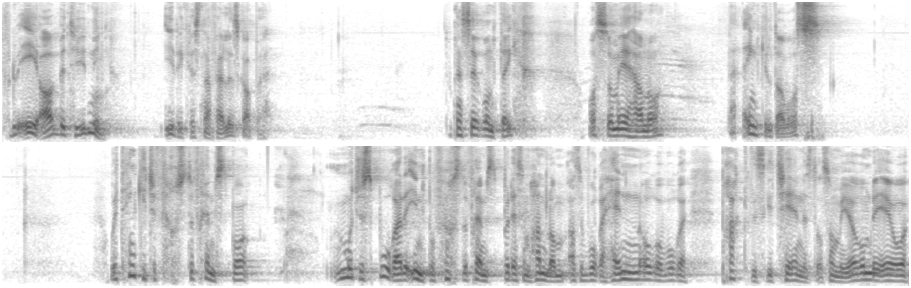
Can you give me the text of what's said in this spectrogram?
For du er av betydning i det kristne fellesskapet. Du kan se rundt deg oss som er her nå. Hver enkelt av oss. Og jeg tenker ikke først og fremst på vi må ikke spore det inn på først og fremst på det som handler om altså våre hender og våre praktiske tjenester. som vi gjør, Om det er å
